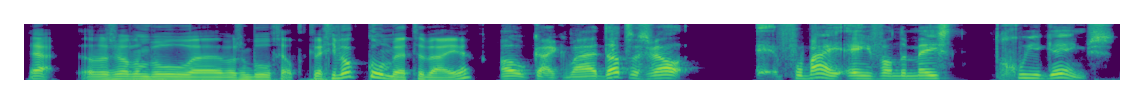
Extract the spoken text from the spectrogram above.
Ja, dat was wel een boel, eh, was een boel geld. Kreeg je wel combat erbij, hè? Oh, kijk, maar dat was wel eh, voor mij een van de meest goede games.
